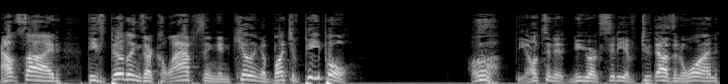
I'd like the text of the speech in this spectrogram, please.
Outside, these buildings are collapsing and killing a bunch of people. Ugh, the alternate New York City of 2001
